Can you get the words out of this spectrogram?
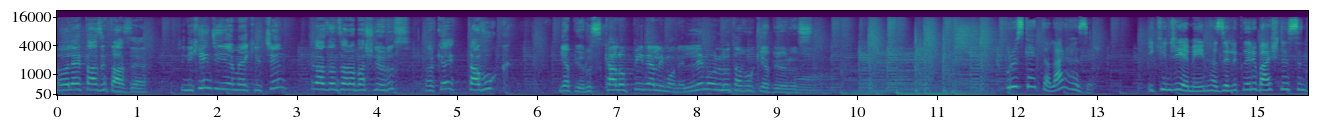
Öyle taze taze. Şimdi ikinci yemek için birazdan sonra başlıyoruz. Okay? Tavuk yapıyoruz. Scaloppini al limone. Limonlu tavuk yapıyoruz. Bruschettalar hazır. İkinci yemeğin hazırlıkları başlasın.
